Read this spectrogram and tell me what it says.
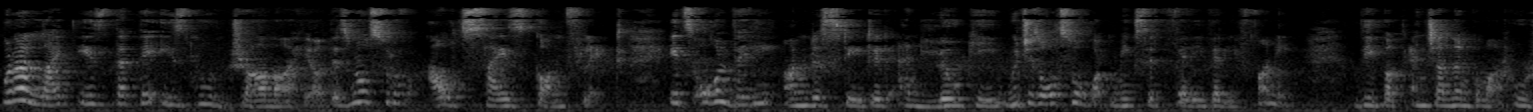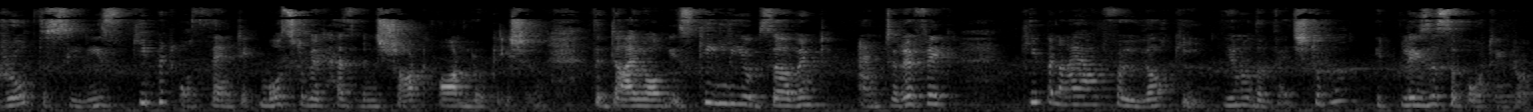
What I like is that there is no drama here. There's no sort of outsized conflict. It's all very understated and low key, which is also what makes it very, very funny. Deepak and Chandan Kumar, who wrote the series, keep it authentic. Most of it has been shot on location. The dialogue is keenly observant and terrific. Keep an eye out for Lauki, you know, the vegetable. It plays a supporting role.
